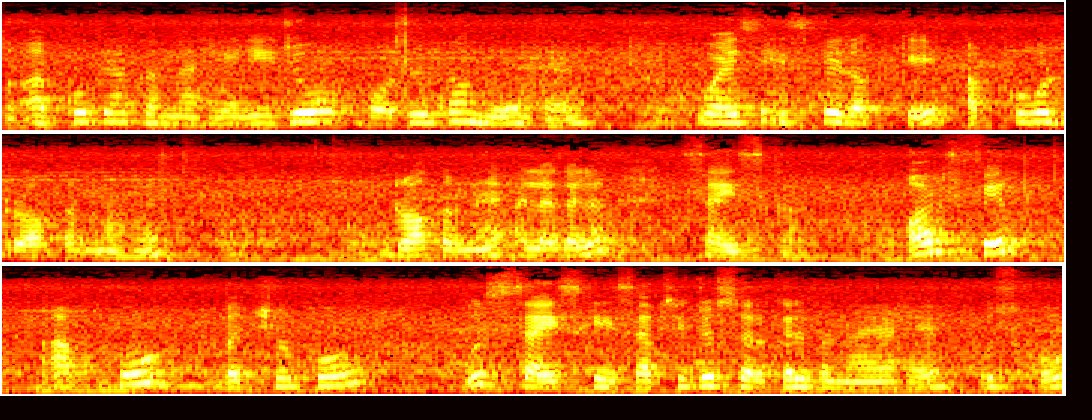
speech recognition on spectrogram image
तो आपको क्या करना है, ये जो बॉटल का मुँह है, वो ऐसे इस पर रख के आपको वो ड्रॉ करना है। ड्रॉ करना है अलग अलग साइज़ का। और फिर आपको बच्चों को उस साइज़ के हिसाब से जो सर्कल बनाया है, उसको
